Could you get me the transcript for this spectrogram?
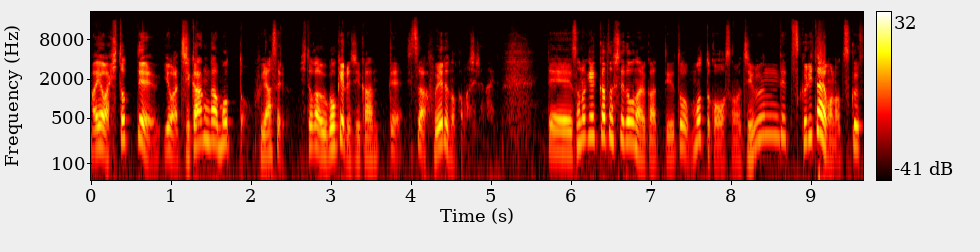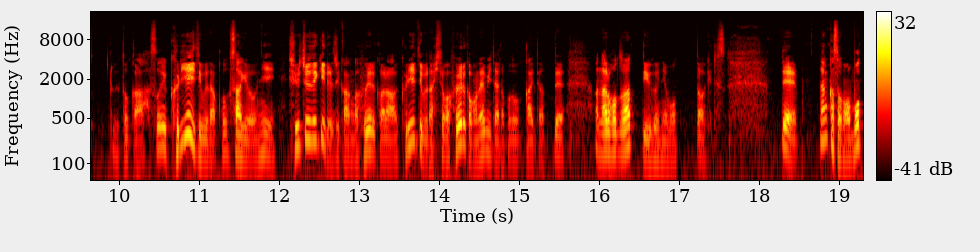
まあ、要は人って、要は時間がもっと増やせる。人が動ける時間って実は増えるのかもしれない。でその結果としてどうなるかっていうともっとこうその自分で作りたいものを作るとかそういうクリエイティブな作業に集中できる時間が増えるからクリエイティブな人が増えるかもねみたいなことが書いてあってあなるほどなっていうふうに思ったわけですでなんかその思っ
